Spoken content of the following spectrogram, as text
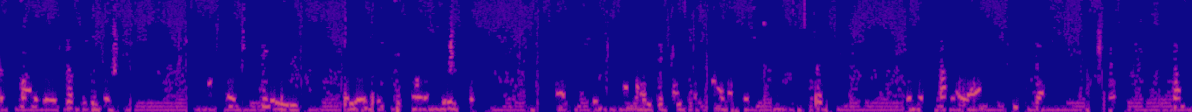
as followers of the Lord, succeed in living to our wisdom. Some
